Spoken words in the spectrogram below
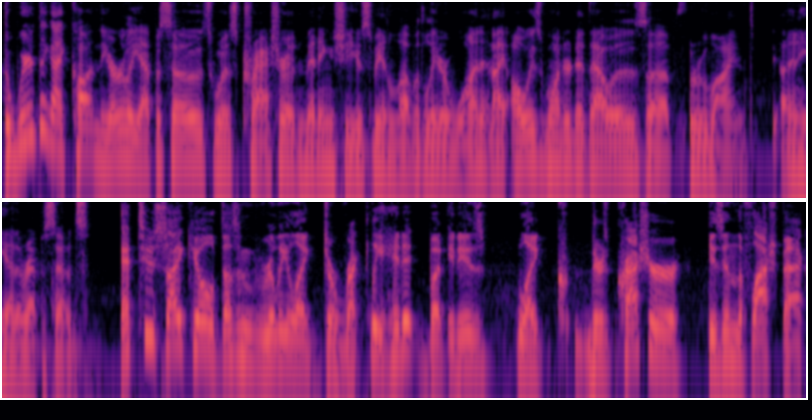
The weird thing I caught in the early episodes was Crasher admitting she used to be in love with Leader One, and I always wondered if that was a through line any other episodes. Etu Cy-Kill doesn't really like directly hit it, but it is like cr- there's Crasher is in the flashback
